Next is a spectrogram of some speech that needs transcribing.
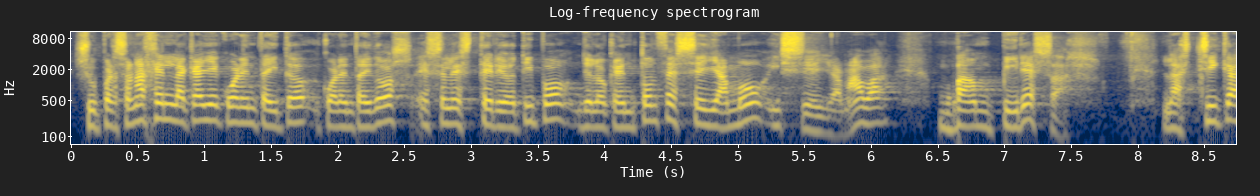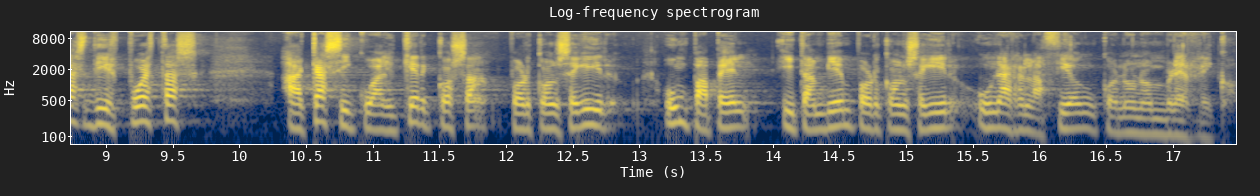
Su personaje en la calle 42 es el estereotipo de lo que entonces se llamó y se llamaba vampiresas, las chicas dispuestas a casi cualquier cosa por conseguir un papel y también por conseguir una relación con un hombre rico.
